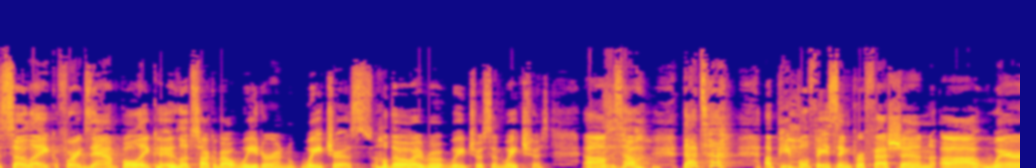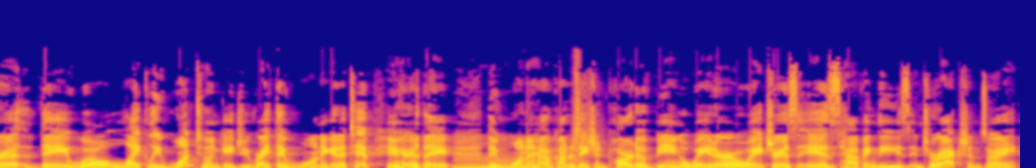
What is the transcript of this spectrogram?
So like, for example, like, uh, let's talk about waiter and waitress, although I wrote mm-hmm. waitress and waitress. Um, so that's a, a people facing profession, uh, mm-hmm. where they will likely want to engage you, right? They want to get a tip here. They, mm. they want to have conversation. Part of being a waiter or waitress is having these interactions, right?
